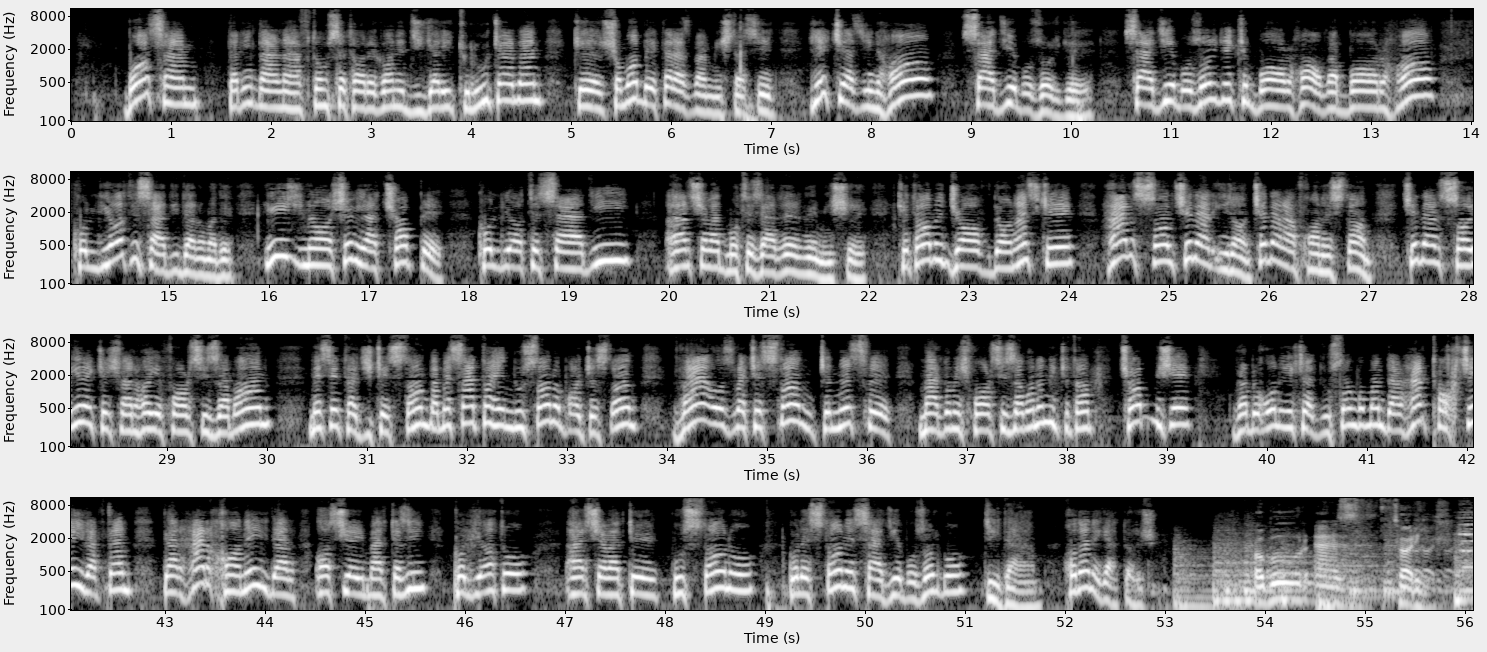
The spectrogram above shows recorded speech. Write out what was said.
باز هم در این قرن هفتم ستارگان دیگری طلوع کردند که شما بهتر از من می‌شناسید. یکی از اینها سعدی بزرگه. سعدی بزرگه که بارها و بارها کلیات سعدی در اومده. هیچ ناشری از چاپ کلیات سعدی عرض شود متضرر نمیشه. کتاب جاودان است که هر سال چه در ایران چه در افغانستان چه در سایر کشورهای فارسی زبان مثل تاجیکستان و مثل حتی هندوستان و پاکستان و ازبکستان که نصف مردمش فارسی زبانن این کتاب چاپ میشه و به قول یکی از دوستان گفت من در هر تاخچه ای رفتم در هر خانه ای در آسیای مرکزی کلیات و عرض شود که بوستان و گلستان سعدی بزرگ رو دیدم. خدا نگهدارشون. عبور از تاریخ.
